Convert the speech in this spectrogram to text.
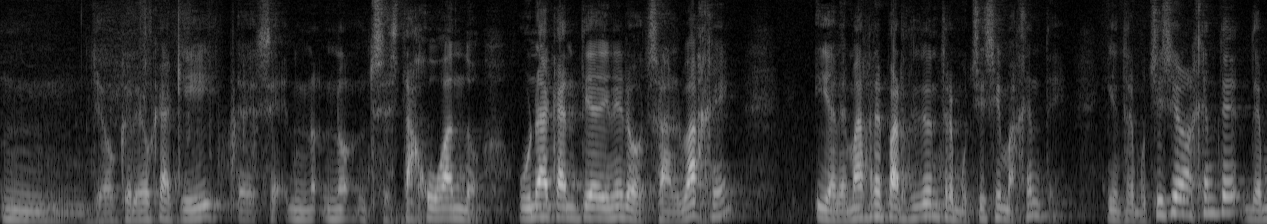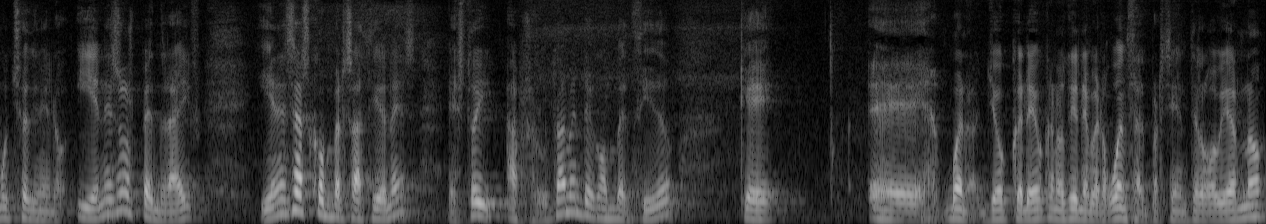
mm, yo creo que aquí eh, se, se está jugando una cantidad de dinero salvaje y además repartido entre muchísima gente y entre muchísima gente de mucho dinero. Y en esos pendrive y en esas conversaciones estoy absolutamente convencido que, eh, bueno, yo creo que no tiene vergüenza el presidente del gobierno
